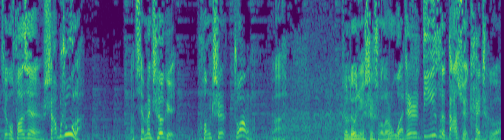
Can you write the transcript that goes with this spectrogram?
结果发现刹不住了，把前面车给哐哧撞了，是吧？这刘女士说了：“说我这是第一次大雪开车，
